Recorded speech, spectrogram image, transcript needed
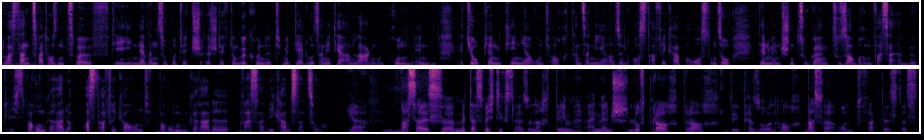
Du hast dann 2012 die Neven Subotic äh, Stiftung gegründet, mit der du Sanitäranlagen und Brunnen in Äthiopien, Kenia und auch Tansania, also in Ostafrika, baust und so den Menschen Zugang zu sauberem Wasser ermöglichst. Warum gerade Ostafrika und warum gerade Wasser? Wie kam es dazu? Ja, Wasser ist äh, mit das Wichtigste. Also nachdem ein Mensch Luft braucht, braucht die Person auch Wasser. Und Fakt ist, dass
